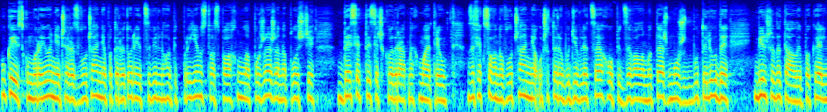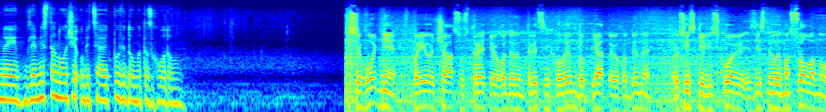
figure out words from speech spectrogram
У Київському районі через влучання по території цивільного підприємства спалахнула пожежа на площі 10 тисяч квадратних метрів. Зафіксовано влучання у чотири будівлі цеху. Під завалами теж можуть бути люди. Більше деталей пекельної для міста ночі обіцяють повідомити згодом. Сьогодні, в період часу з 3 години 30 хвилин до 5 години, російські військові здійснили масовану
